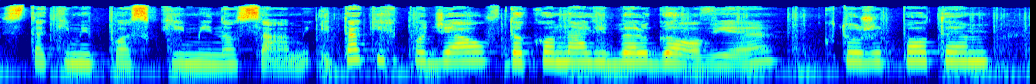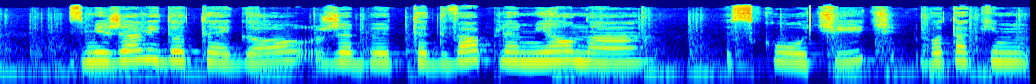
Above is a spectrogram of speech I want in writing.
z takimi płaskimi nosami. I takich podziałów dokonali Belgowie, którzy potem zmierzali do tego, żeby te dwa plemiona skłócić, bo takim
